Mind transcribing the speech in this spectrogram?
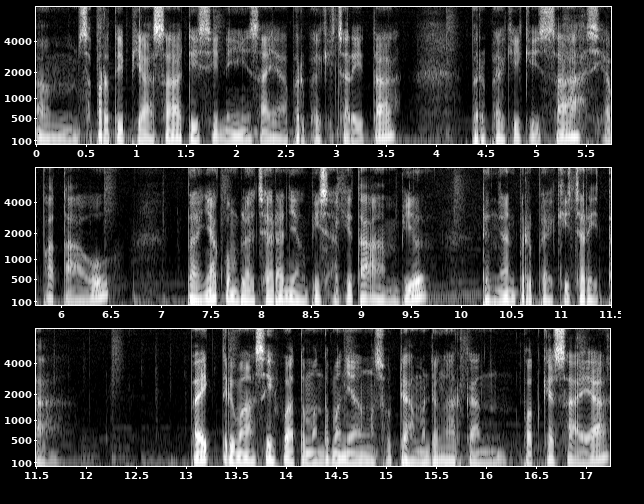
Um, seperti biasa di sini saya berbagi cerita, berbagi kisah. Siapa tahu banyak pembelajaran yang bisa kita ambil dengan berbagi cerita. Baik, terima kasih buat teman-teman yang sudah mendengarkan podcast saya.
